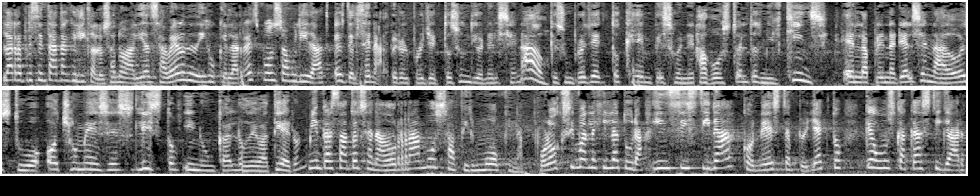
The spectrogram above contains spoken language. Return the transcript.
La representante Angélica Lozano Alianza Verde dijo que la responsabilidad es del Senado. Pero el proyecto se hundió en el Senado, que es un proyecto que empezó en agosto del 2015. En la plenaria del Senado estuvo ocho meses listo y nunca lo debatieron. Mientras tanto, el senador Ramos afirmó que la próxima legislatura insistirá con este proyecto que busca castigar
